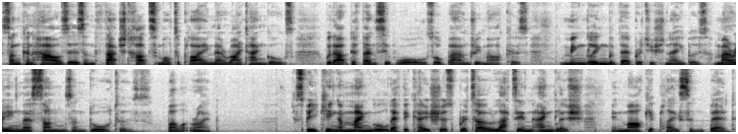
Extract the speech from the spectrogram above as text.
sunken houses and thatched huts multiplying their right angles without defensive walls or boundary markers, mingling with their British neighbours, marrying their sons and daughters. By what right? Speaking a mangled, efficacious Brito Latin English in marketplace and bed.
